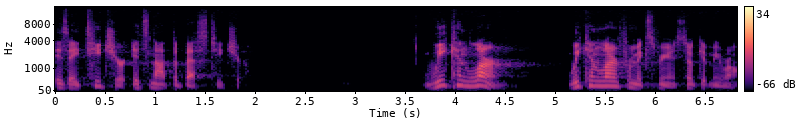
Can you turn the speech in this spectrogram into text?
is a teacher, it's not the best teacher. We can learn. We can learn from experience, don't get me wrong.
